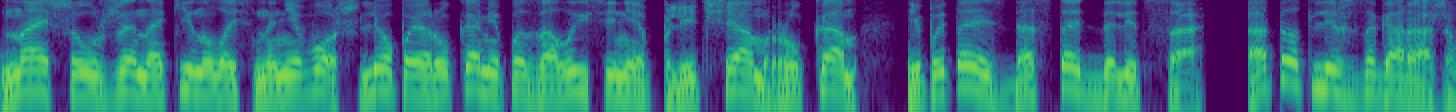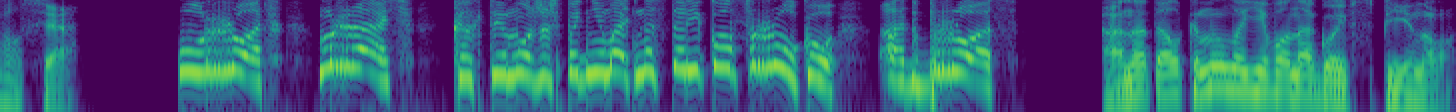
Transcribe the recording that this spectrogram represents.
Найша уже накинулась на него, шлепая руками по залысине, плечам, рукам и пытаясь достать до лица, а тот лишь загораживался. «Урод! Мразь! Как ты можешь поднимать на стариков руку? Отброс!» Она толкнула его ногой в спину.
